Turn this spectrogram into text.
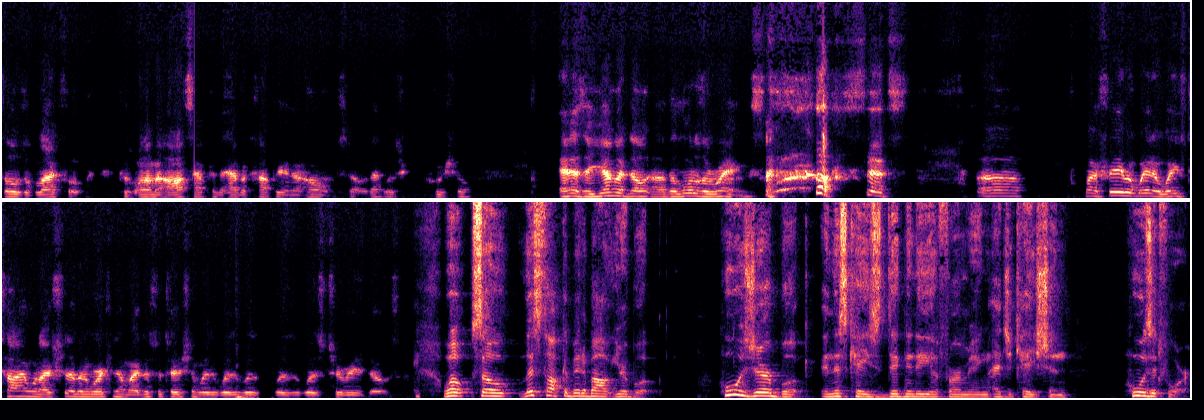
Souls of Black Folk because one of my aunts happened to have a copy in her home. So that was crucial. And as a young adult, uh, The Lord of the Rings. Since uh, my favorite way to waste time when I should have been working on my dissertation was, was, was, was, was to read those. Well, so let's talk a bit about your book. Who is your book, in this case, Dignity Affirming Education? Who is it for?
